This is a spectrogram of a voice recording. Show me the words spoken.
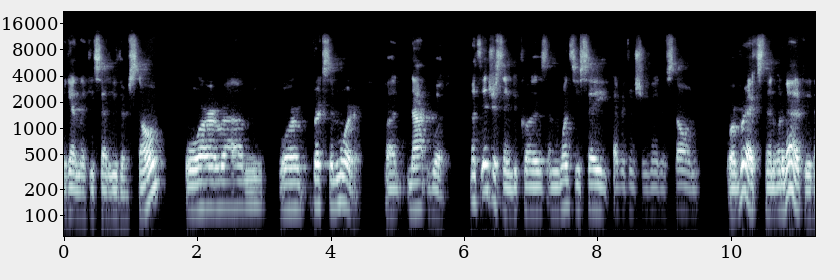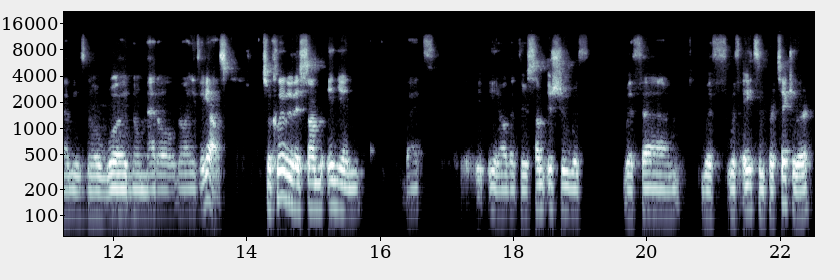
again, like you said, either stone or um, or bricks and mortar, but not wood. That's interesting because I mean, once you say everything should be made of stone or bricks, then automatically that means no wood, no metal, no anything else. So clearly, there's some Indian that you know that there's some issue with with um, with with eights in particular,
